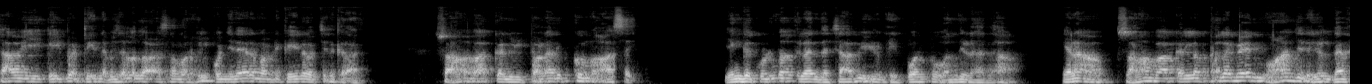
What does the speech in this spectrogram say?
சாவியை கைப்பற்றி நபி சொல்லா அலுவலம் அவர்கள் கொஞ்ச நேரம் அப்படி கையில் வச்சிருக்கிறாங்க. சஹாபாக்களில் பலருக்கும் ஆசை. எங்கள் குடும்பத்தில் இந்த சாவியுடைய பொறுப்பு வந்துடாதா? ஏன்னா சஹாபாக்கள்ல பல பேர் முஹாஜிர்கள் தான்.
